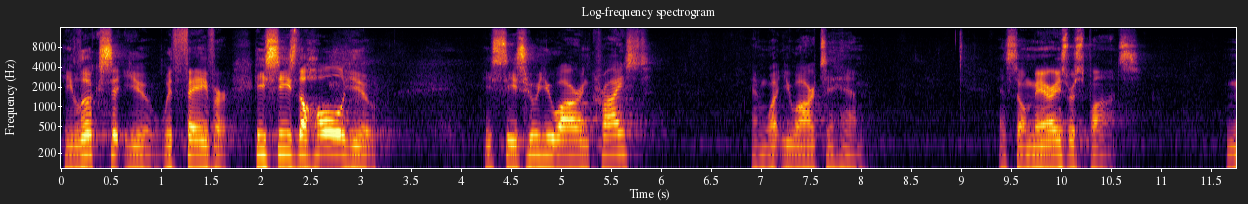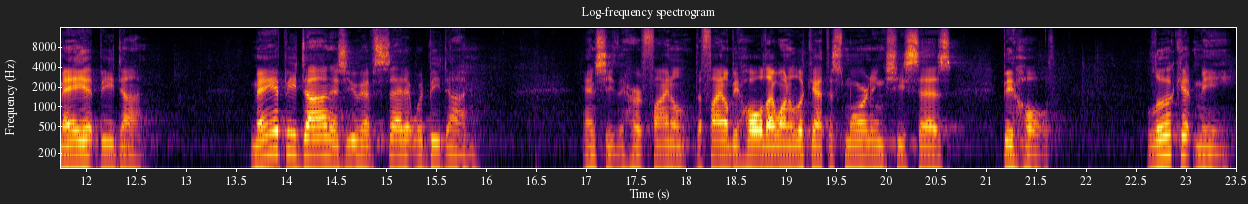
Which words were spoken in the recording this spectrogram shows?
He looks at you with favor. He sees the whole you. He sees who you are in Christ and what you are to him. And so Mary's response, may it be done. May it be done as you have said it would be done. And she, her final, the final behold I want to look at this morning, she says, Behold, look at me,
